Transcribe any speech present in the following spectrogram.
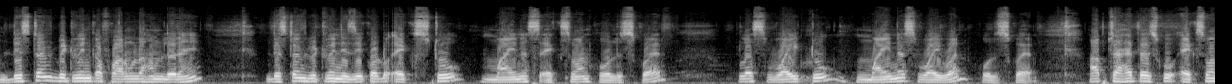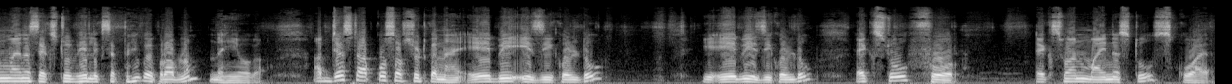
distance between का फॉर्मूला हम ले रहे हैं. Distance between is equal to X two minus X one whole square plus Y two minus Y one whole square आप चाहे तो इसको X one minus X two भी लिख सकते हैं, कोई प्रॉब्लम नहीं होगा. अब जस्ट आपको सब्सिट्यूट करना है. A B is equal to ये A B is equal to X two four X one minus two square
